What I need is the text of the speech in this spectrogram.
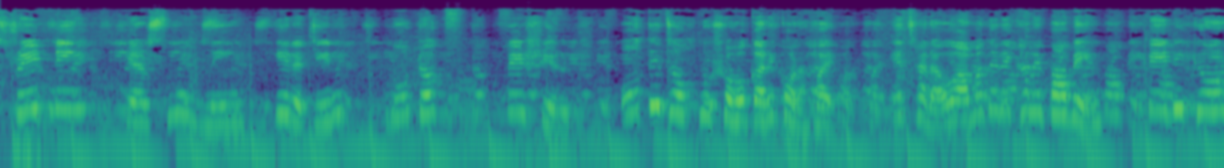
straightening hair smoothing keratin botox facial অতি যত্ন সহকারে করা হয়। এছাড়াও আমাদের এখানে পাবেন pedicure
